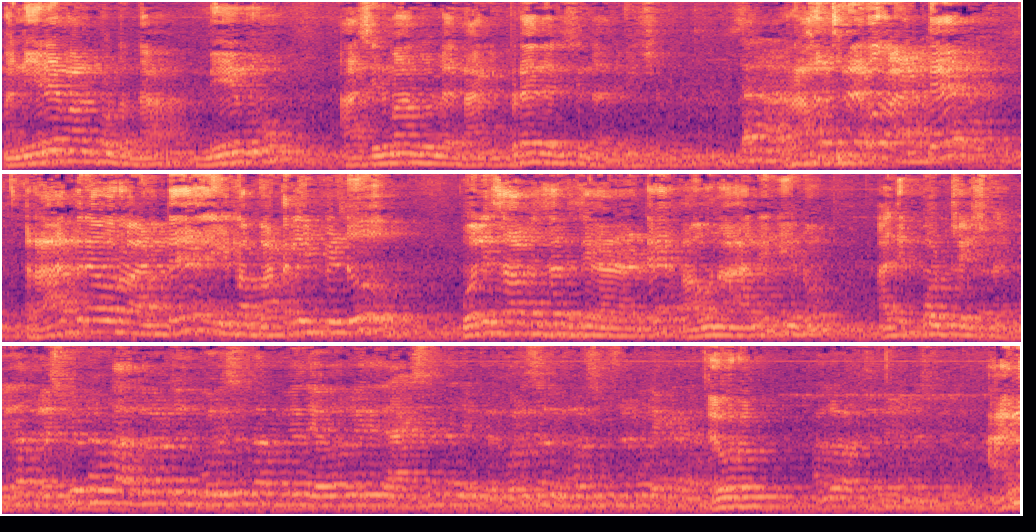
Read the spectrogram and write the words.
మరి నేనేమనుకుంటున్నా మేము ఆ సినిమా చూడలేదు. నాకు ఇప్పుడే తెలిసింది అది విషయం. రాత్రి ఎవరు అంటే రాత్రి ఎవరు అంటే ఇట్లా బట్టలు ఇప్పిండు పోలీస్ ఆఫీసర్ అంటే అవునా అని నేను అది కోట్ చేసిన. ఎవరు. ఆయన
